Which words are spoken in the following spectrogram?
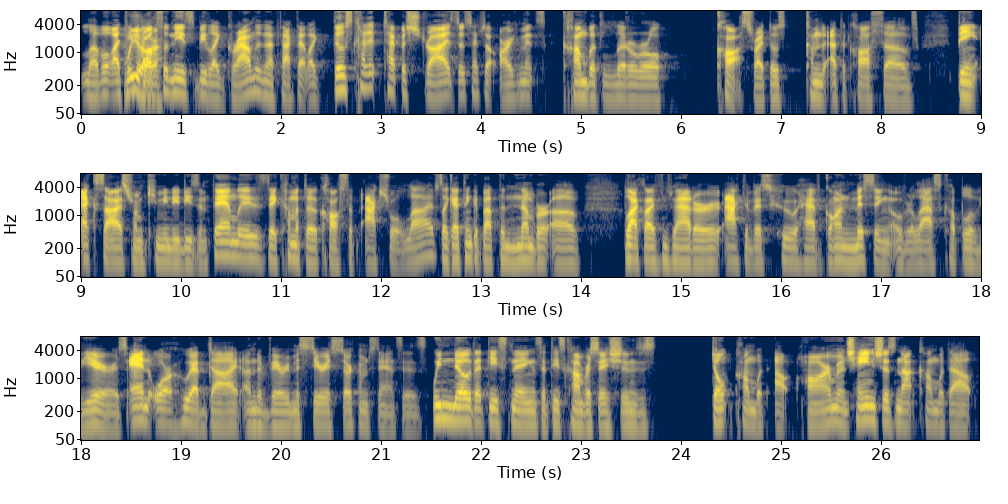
level. I think We it are. also needs to be like grounded in the fact that like those kind of type of strides, those types of arguments come with literal costs, right? Those come at the cost of being excised from communities and families. They come at the cost of actual lives. Like I think about the number of Black Lives Matter activists who have gone missing over the last couple of years and or who have died under very mysterious circumstances. We know that these things, that these conversations don't come without harm and change does not come without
